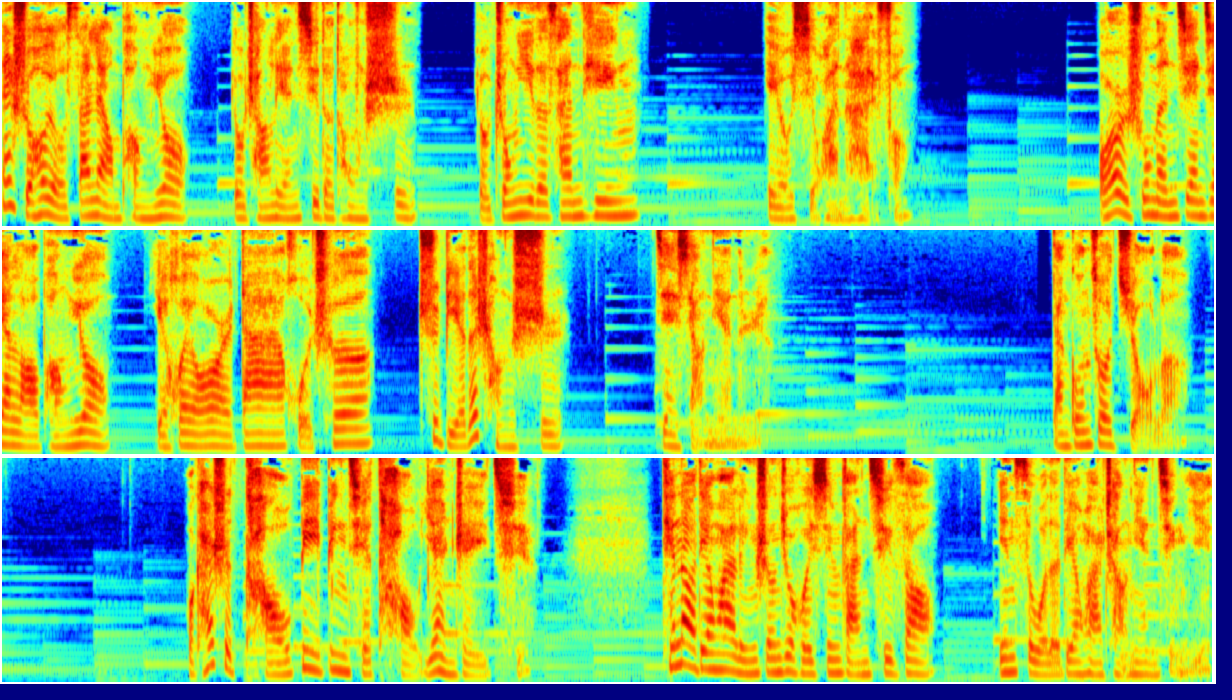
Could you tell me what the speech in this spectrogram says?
那时候有三两朋友，有常联系的同事，有中意的餐厅，也有喜欢的海风。偶尔出门见见老朋友，也会偶尔搭火车去别的城市见想念的人。但工作久了，我开始逃避并且讨厌这一切。听到电话铃声就会心烦气躁，因此我的电话常年静音。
